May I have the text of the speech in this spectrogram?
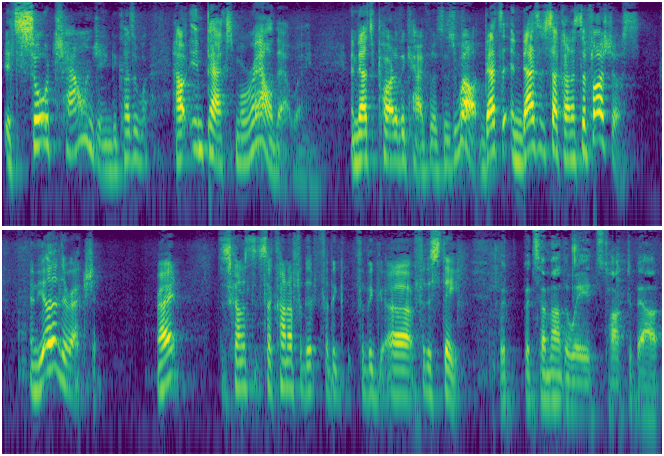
it's so challenging because of how it impacts morale that way, and that's part of the calculus as well. That's and that's a sakanas nefashos, in the other direction, right? Of sakana for the for the for the uh, for the state. But but somehow the way it's talked about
